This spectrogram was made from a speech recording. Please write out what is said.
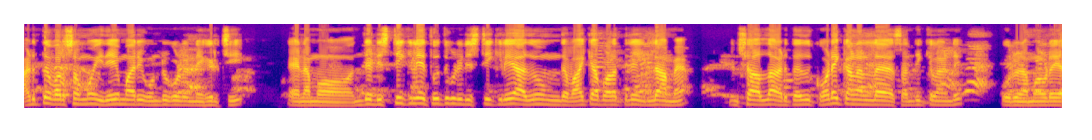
அடுத்த வருஷமும் இதே மாதிரி ஒன்று கூட நிகழ்ச்சி நம்ம இந்த டிஸ்ட்ரிக்ட்லேயே தூத்துக்குடி டிஸ்ட்ரிக்ட்லேயே அதுவும் இந்த வாய்க்கா பாலத்திலே இல்லாமல் இன்ஷா அல்லாஹ் அடுத்தது கொடைக்கானலில் சந்திக்கலான்னு ஒரு நம்மளுடைய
